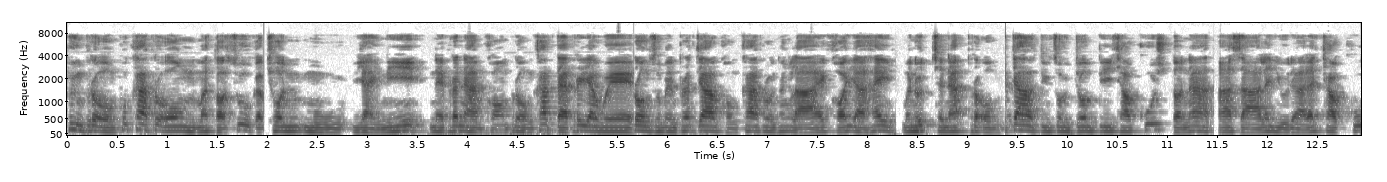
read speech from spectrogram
พึ่งพระองค์ พวกข้าพระองค์มาต่อสู้กับชนหมู่ใหญ่นี้ในพระนามของพระองค์ ข้าแต่พระยาเวพระองค์ทรงเป็นพระเจ้าของข้าพระองค์ทั้งหลาย ขออย่าให้มนุษย์ชนะพระองค์ พระเจ้าจึงทรงโจมตีชาวคูชต่อหน้าอาสาและยูดาและชาวคู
